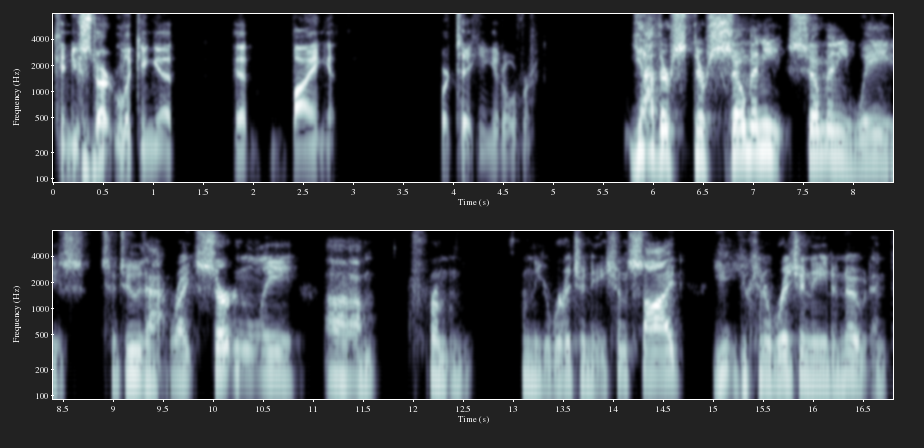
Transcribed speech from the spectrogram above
can you mm-hmm. start mm-hmm. looking at at buying it or taking it over? Yeah, there's there's so many so many ways to do that, right? Certainly um, from from the origination side, you you can originate a note and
